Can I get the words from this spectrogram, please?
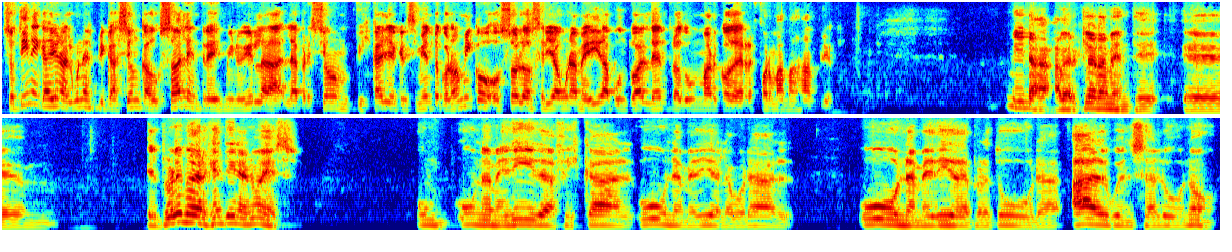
¿Sostiene que hay alguna explicación causal entre disminuir la, presión fiscal y el crecimiento económico o solo sería una medida puntual dentro de un marco de reformas más amplio? Mira, a ver, claramente, eh, el problema de Argentina no es una medida fiscal, una medida laboral, una medida de apertura, algo en salud, no.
